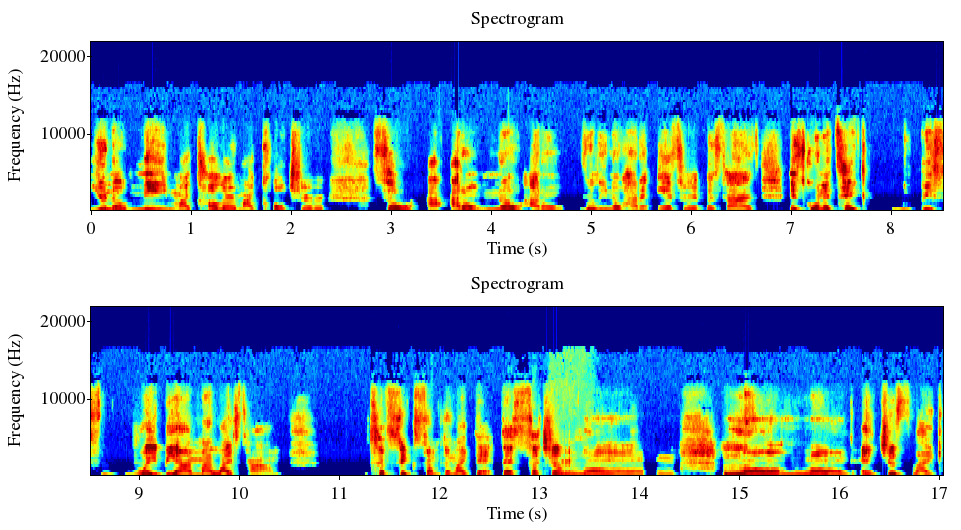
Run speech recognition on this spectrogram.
you know me my color my culture. So I, I don't know i don't really know how to answer it besides it's going to take be way beyond my lifetime to fix something like that. That's such a long long long and just like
